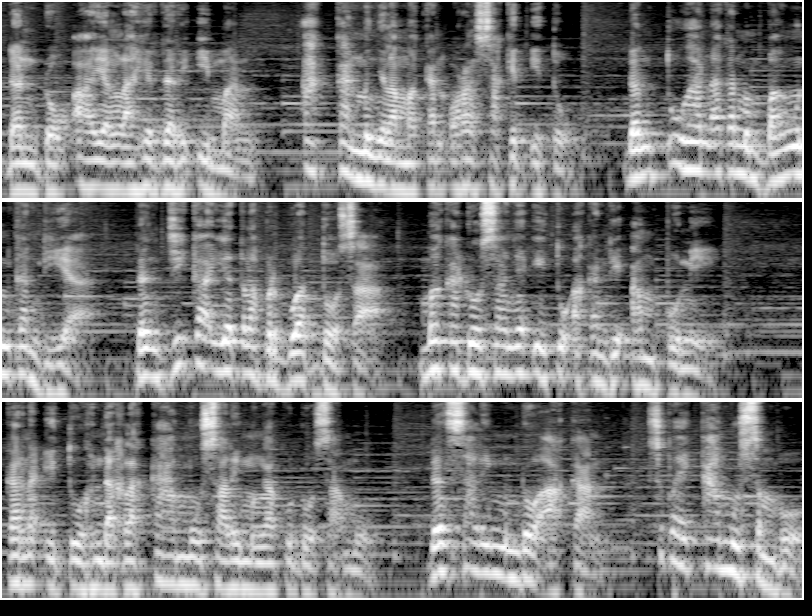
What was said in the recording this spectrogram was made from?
Dan doa yang lahir dari iman akan menyelamatkan orang sakit itu. Dan Tuhan akan membangunkan dia. Dan jika ia telah berbuat dosa, maka dosanya itu akan diampuni. Karena itu hendaklah kamu saling mengaku dosamu dan saling mendoakan supaya kamu sembuh.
